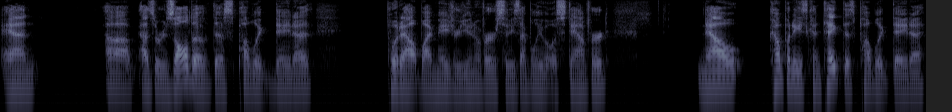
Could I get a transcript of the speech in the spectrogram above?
And uh, as a result of this public data, put out by major universities. I believe it was Stanford. Now, companies can take this public data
